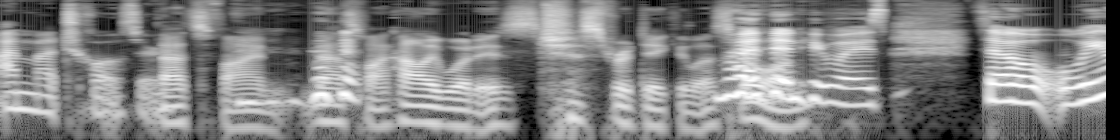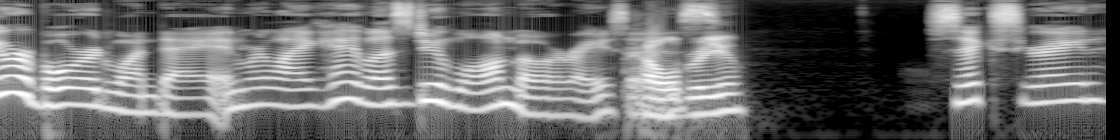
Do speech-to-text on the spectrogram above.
I'm much closer. That's fine. That's fine. Hollywood is just ridiculous. But anyways, so we were bored one day and we're like, "Hey, let's do lawnmower races." How old were you? Sixth grade,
